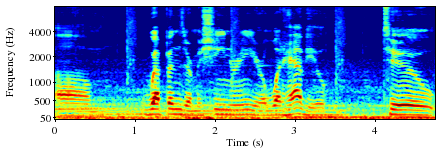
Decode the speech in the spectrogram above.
um, weapons or machinery or what have you to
